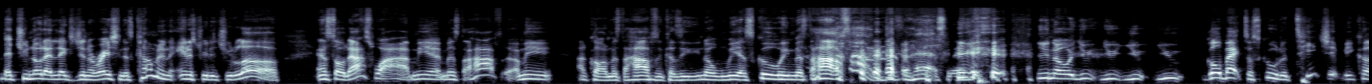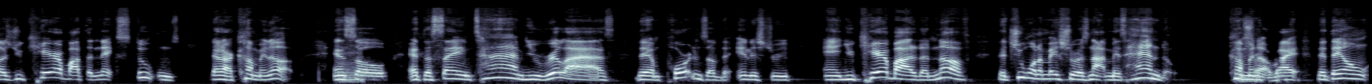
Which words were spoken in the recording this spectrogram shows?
that you know that next generation is coming in the industry that you love and so that's why me and mr hobbs i mean I call him Mr. Hobson because he, you know, when we at school, he Mr. Hobson. Different hats, man. you know, you you you you go back to school to teach it because you care about the next students that are coming up. And mm-hmm. so at the same time, you realize the importance of the industry and you care about it enough that you want to make sure it's not mishandled coming right. up, right? That they don't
